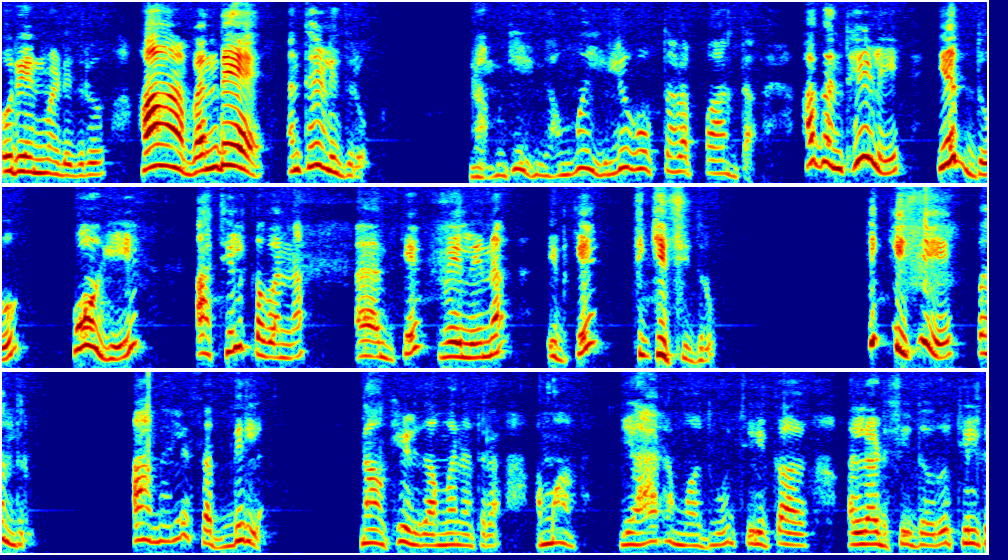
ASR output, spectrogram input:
ಅವ್ರು ಏನು ಮಾಡಿದರು? ಹಾಂ, ಬಂದೆ ಅಂತ ಹೇಳಿದರು. ನಮಗೆ ಅಮ್ಮ ಎಲ್ಲಿಗೆ ಹೋಗ್ತಾಳಪ್ಪ? ಅಂತ. ಹಾಗಂತ ಹೇಳಿ ಎದ್ದು ಹೋಗಿ ಆ ಚಿಲ್ಕವನ್ನು, ಅದಕ್ಕೆ ಮೇಲಿನ ಇದಕ್ಕೆ ಸಿಕ್ಕಿಸಿದ್ರು ಹಿಕ್ಕಿಸಿ ಬಂದರು. ಆಮೇಲೆ ಸದ್ದಿಲ್ಲ. ನಾವು ಕೇಳಿದ ಅಮ್ಮನ ಹತ್ರ, ಅಮ್ಮ, ಯಾರಮ್ಮ ಅದು? ಚಿಲ್ಕ ಅಲ್ಲಾಡಿಸಿದವರು ಚಿಲ್ಕ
